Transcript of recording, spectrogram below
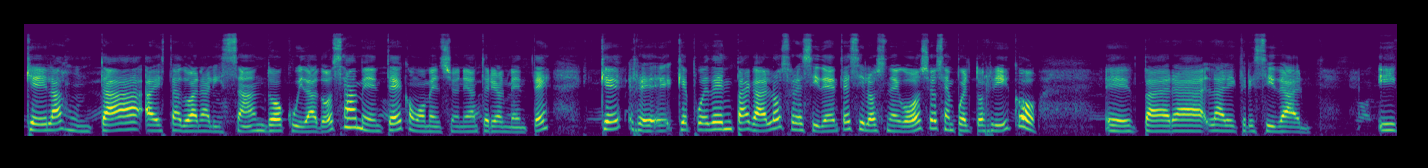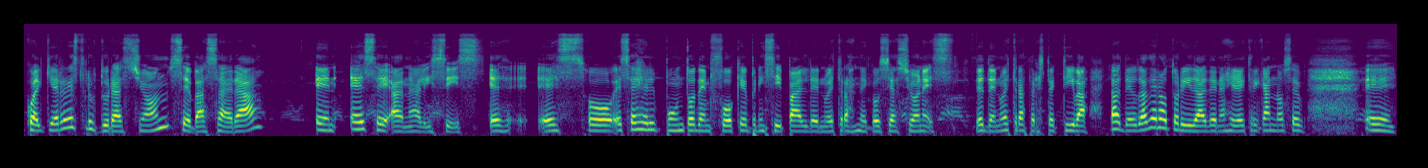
que la Junta ha estado analizando cuidadosamente, como mencioné anteriormente, que, pueden pagar los residentes y los negocios en Puerto Rico eh, para la electricidad. Y cualquier reestructuración se basará en ese análisis. Eso, ese es el punto de enfoque principal de nuestras negociaciones desde nuestra perspectiva. La deuda de la Autoridad de Energía Eléctrica no se eh,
